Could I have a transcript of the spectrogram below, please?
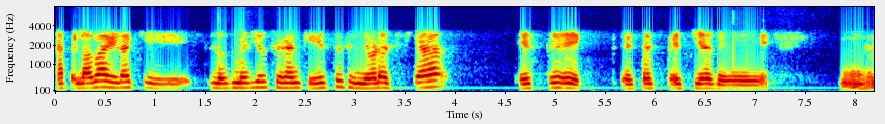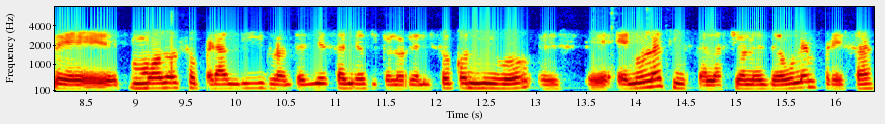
apelaba era que los medios eran que este señor hacía este esta especie de de modus operandi durante 10 años y que lo realizó conmigo este en unas instalaciones de una empresa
